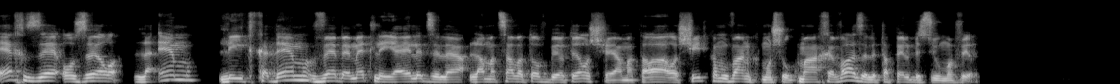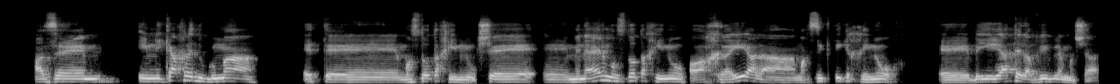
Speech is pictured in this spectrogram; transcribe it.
איך זה עוזר להם להתקדם ובאמת לייעל את זה למצב הטוב ביותר, שהמטרה הראשית כמובן, כמו שהוקמה החברה, זה לטפל בזיהום אוויר. אז אמ, אם ניקח לדוגמה את uh, מוסדות החינוך, שמנהל מוסדות החינוך או אחראי על המחזיק תיק החינוך uh, בעיריית תל אביב למשל,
